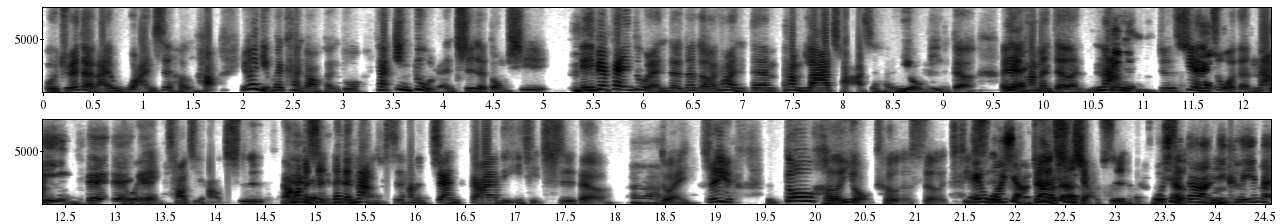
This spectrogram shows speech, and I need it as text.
我觉得来玩是很好，因为你会看到很多像印度人吃的东西。你不要看印度人的那个，他们的他们拉茶是很有名的，而且他们的馕就是现做的馕，对对对，超级好吃。然后他们是那个馕是他们沾咖喱一起吃的，嗯，对，所以都很有特色。其实，哎，我想到了，吃小吃，我想到你可以买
